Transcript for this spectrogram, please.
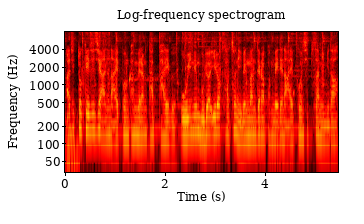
아직도 깨지지 않은 아이폰 판매량 탑5 5위는 무려 1억 4,200만 대나 판매된 아이폰 13입니다.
